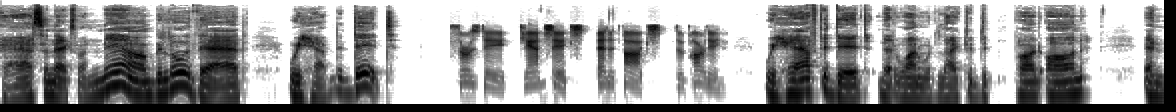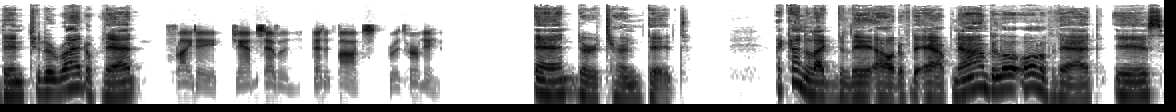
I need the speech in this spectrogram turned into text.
That's the next one. Now, below that, we have the date. Thursday, Jan 6. Edit box. Departing. We have the date that one would like to depart on. And then to the right of that, Friday, Jan 7. Edit box. Returning. and the return date. I kind of like the layout of the app. Now, below all of that is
